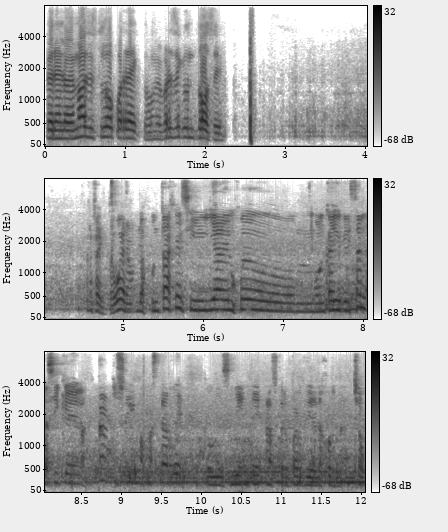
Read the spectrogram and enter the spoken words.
pero en lo demás estuvo correcto. Me parece que un 12. Perfecto. Bueno, los puntajes y ya en juego Huancayo Cristal, así que seguimos más tarde con el siguiente after party de la jornada. Chao.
